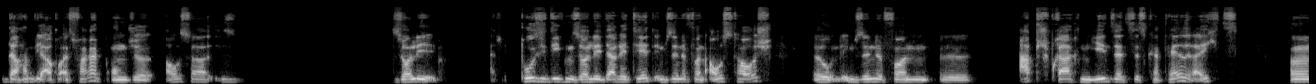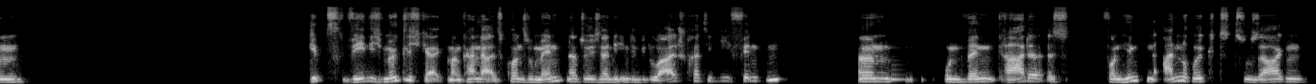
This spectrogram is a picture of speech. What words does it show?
da haben wir auch als Fahrradbranche außer Soli also positiven Solidarität im Sinne von Austausch äh, und im Sinne von äh, Absprachen jenseits des Kartellrechts ähm, gibt es wenig Möglichkeiten. Man kann da als Konsument natürlich seine Individualstrategie finden. Ähm, und wenn gerade es von hinten anrückt, zu sagen,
